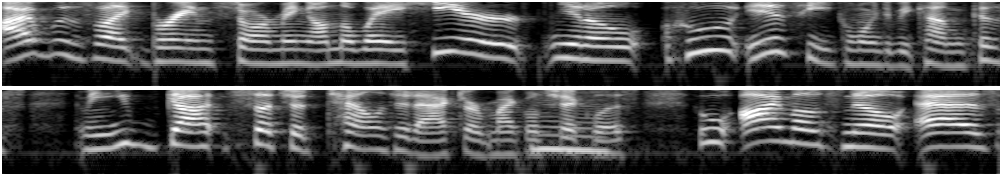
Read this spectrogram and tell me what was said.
I was like brainstorming on the way here, you know, who is he going to become? Because, I mean, you've got such a talented actor, Michael Chiklis, who I most know as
